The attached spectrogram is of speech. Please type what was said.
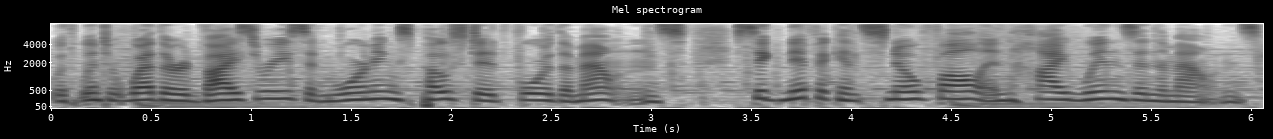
with winter weather advisories and warnings posted for the mountains. Significant snowfall and high winds in the mountains,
